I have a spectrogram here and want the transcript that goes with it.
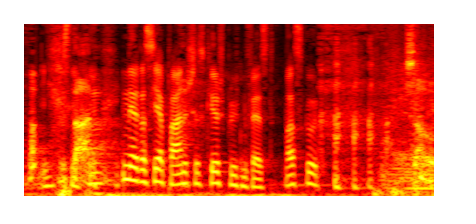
Bis dann. Inneres japanisches Kirschblütenfest. Mach's gut. Ciao.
